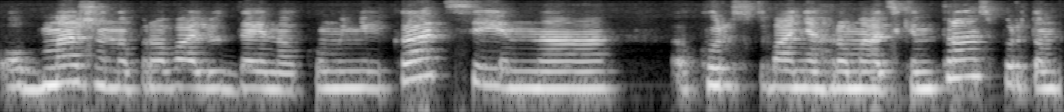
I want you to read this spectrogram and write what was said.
обмежено права людей на комунікації. на Користування громадським транспортом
